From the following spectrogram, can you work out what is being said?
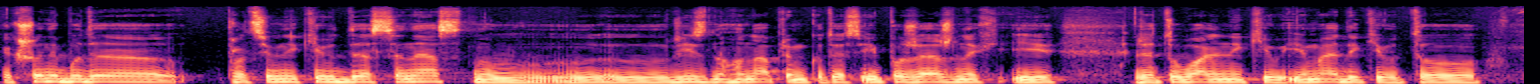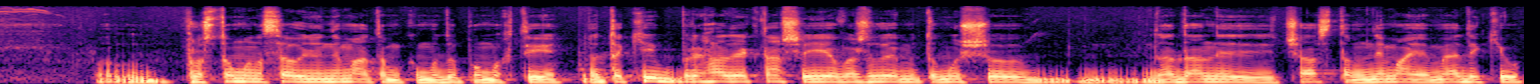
якщо не буде працівників ДСНС, ну, е, різного напрямку, тобто і пожежних, і рятувальників, і медиків, то е, простому населенню нема там кому допомогти. Ну, такі бригади, як наша, є важливими, тому що на даний час там немає медиків.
